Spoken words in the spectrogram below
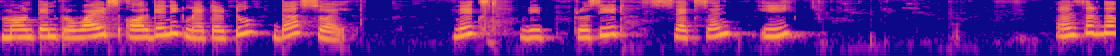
Mountain provides organic matter to the soil. Next, we proceed section E. Answer the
